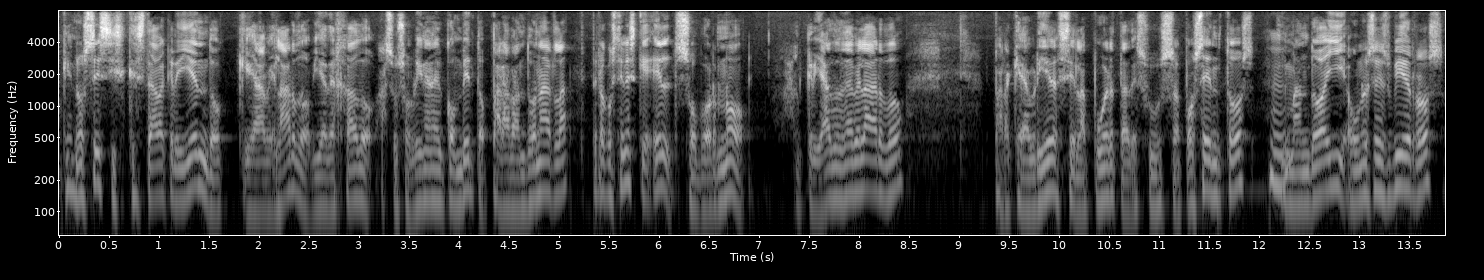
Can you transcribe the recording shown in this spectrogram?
que no sé si estaba creyendo que Abelardo había dejado a su sobrina en el convento para abandonarla, pero la cuestión es que él sobornó al criado de Abelardo para que abriese la puerta de sus aposentos y mandó allí a unos esbirros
